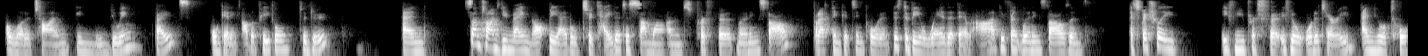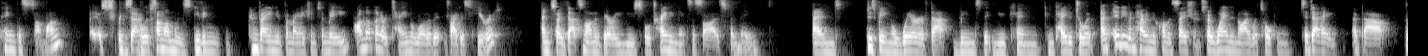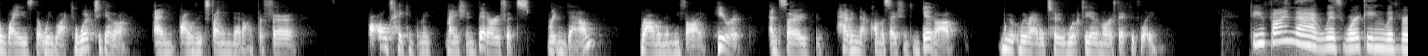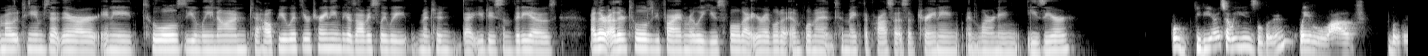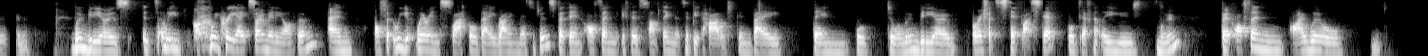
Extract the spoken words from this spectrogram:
a lot of time in the doing phase or getting other people to do. And sometimes you may not be able to cater to someone's preferred learning style, but I think it's important just to be aware that there are different learning styles and especially if you prefer, if you're auditory and you're talking to someone, for example, if someone was giving, conveying information to me, I'm not going to retain a lot of it if I just hear it. And so that's not a very useful training exercise for me. And just being aware of that means that you can, can cater to it and, and even having the conversation. So Wayne and I were talking today about the ways that we like to work together. And I was explaining that I prefer, I'll take information better if it's written down rather than if I hear it. And so having that conversation together, we're, we're able to work together more effectively. Do you find that with working with remote teams that there are any tools you lean on to help you with your training? Because obviously we mentioned that you do some videos. Are there other tools you find really useful that you're able to implement to make the process of training and learning easier? Well, video. So we use Loom. We love Loom. Loom videos. we we create so many of them, and often we, we're in Slack all day running messages. But then often, if there's something that's a bit harder to convey then we'll do a Loom video, or if it's step by step, we'll definitely use Loom. But often I will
